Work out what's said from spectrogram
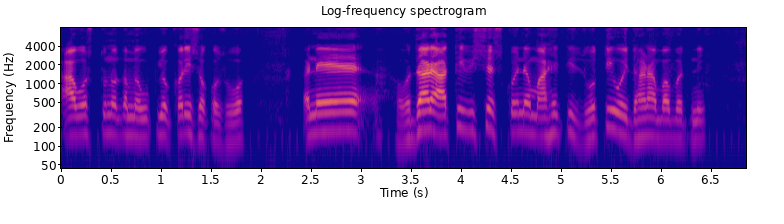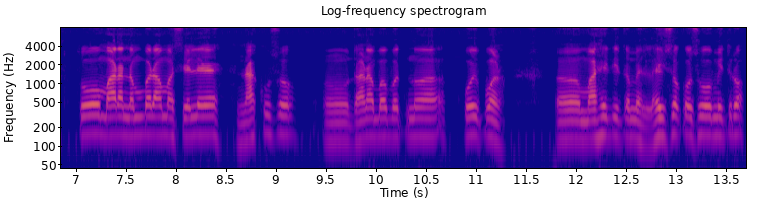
આ વસ્તુનો તમે ઉપયોગ કરી શકો છો અને વધારે આથી વિશેષ કોઈને માહિતી જોતી હોય ધાણા બાબતની, તો મારા નંબર આમાં સેલે નાખું છો. ધાણા બાબતના કોઈ પણ માહિતી તમે લઈ શકો છો મિત્રો.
